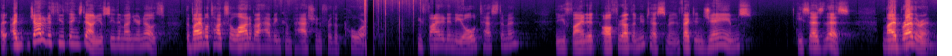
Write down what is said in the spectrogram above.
I, I jotted a few things down. You'll see them on your notes. The Bible talks a lot about having compassion for the poor. You find it in the Old Testament, and you find it all throughout the New Testament. In fact, in James, he says this My brethren,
